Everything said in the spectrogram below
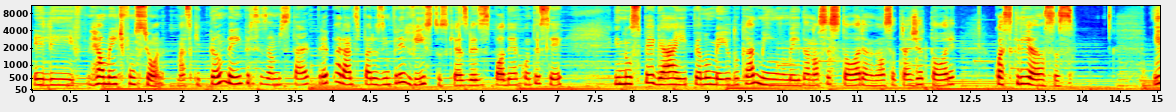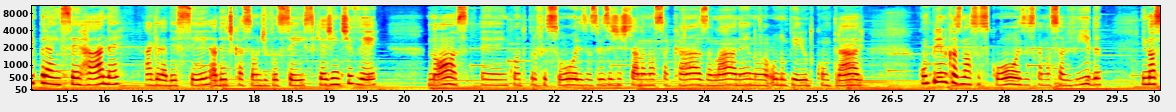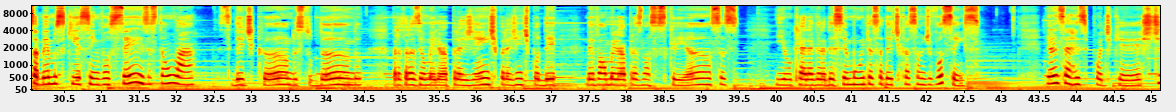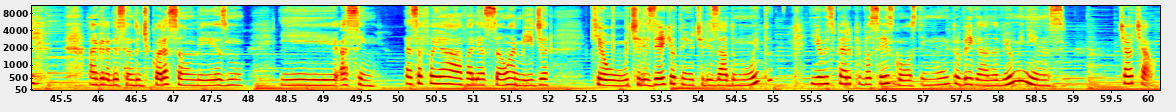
ele realmente funciona, mas que também precisamos estar preparados para os imprevistos que às vezes podem acontecer e nos pegar aí pelo meio do caminho, no meio da nossa história, na nossa trajetória com as crianças. E para encerrar, né, agradecer a dedicação de vocês que a gente vê Nós, é, enquanto professores, às vezes a gente está na nossa casa lá, né, no, ou no período contrário, cumprindo com as nossas coisas, com a nossa vida, e nós sabemos que assim vocês estão lá se dedicando, estudando para trazer o melhor para a gente, para a gente poder levar o melhor para as nossas crianças. E eu quero agradecer muito essa dedicação de vocês. Eu encerro esse podcast agradecendo de coração mesmo. E assim, essa foi a avaliação, a mídia que eu utilizei, que eu tenho utilizado muito. E eu espero que vocês gostem. Muito obrigada, viu, meninas? Tchau, tchau.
